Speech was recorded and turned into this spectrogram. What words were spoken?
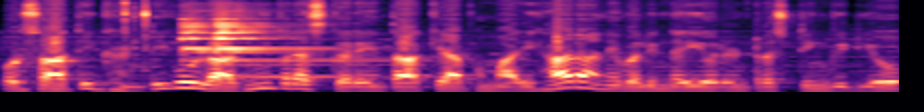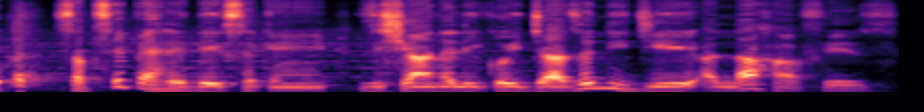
اور ساتھ ہی گھنٹی کو لازمی پریس کریں تاکہ آپ ہماری ہر آنے والی نئی اور انٹرسٹنگ ویڈیو سب سے پہلے دیکھ سکیں۔ ذیشان علی کو اجازت دیجیے اللہ حافظ۔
